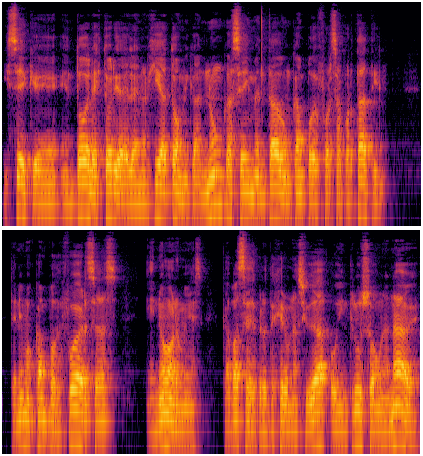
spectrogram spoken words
y sé que en toda la historia de la energía atómica nunca se ha inventado un campo de fuerza portátil. Tenemos campos de fuerzas enormes, capaces de proteger a una ciudad o incluso a una nave,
